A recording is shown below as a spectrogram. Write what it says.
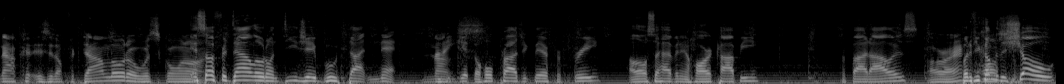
Now, c- is it up for download or what's going on? It's up for download on DJBooth.net. You Nice. can get the whole project there for free. I'll also have it in hard copy for five dollars. All right. But if you come to the awesome. show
